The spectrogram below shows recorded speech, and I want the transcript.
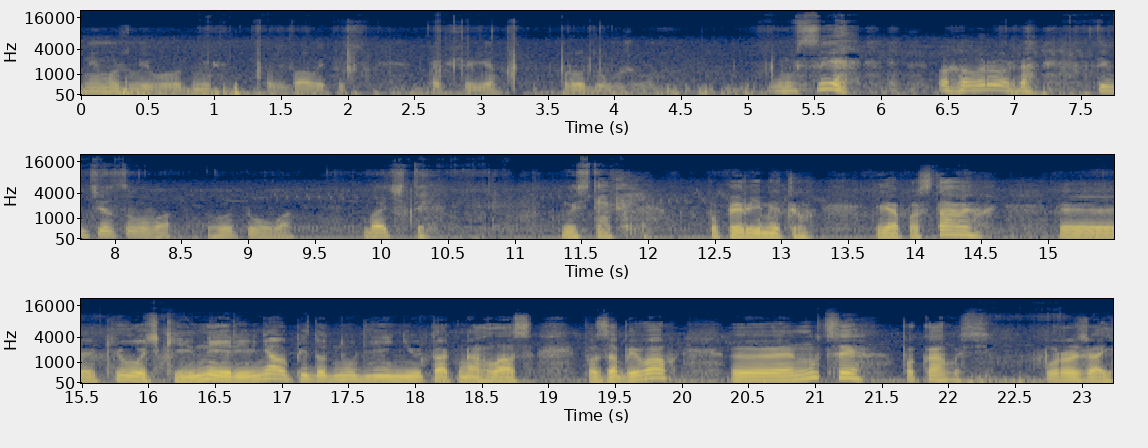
неможливо одних позбавитись. Так що я продовжую. Ну все, огорожа тимчасова готова. Бачите, ось так по периметру я поставив. Е, кілочки не рівняв під одну лінію, так на глаз позабивав. Е, ну це поки ось урожай.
